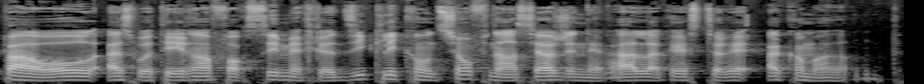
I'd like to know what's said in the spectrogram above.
Powell a souhaité renforcer mercredi que les conditions financières générales resteraient accommodantes.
